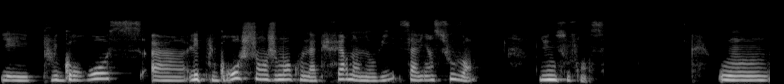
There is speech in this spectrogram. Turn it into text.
les, plus grosses, euh, les plus gros changements qu'on a pu faire dans nos vies, ça vient souvent d'une souffrance. On,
